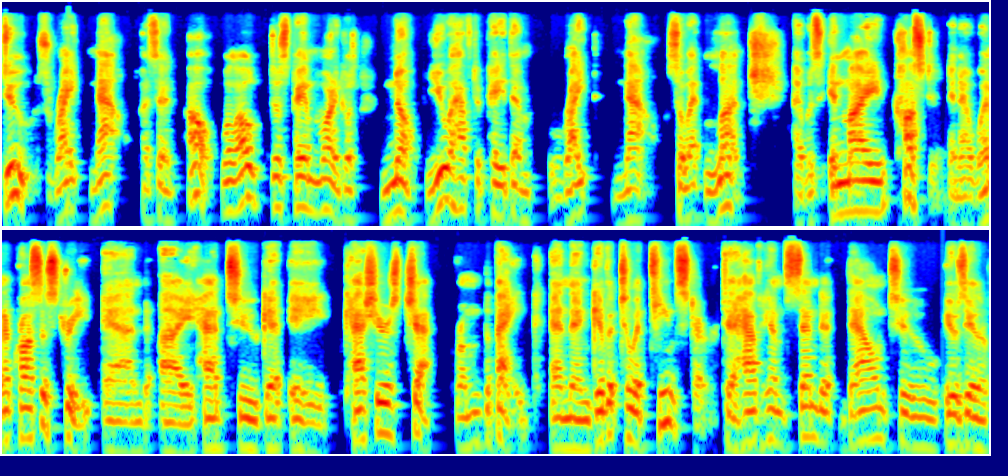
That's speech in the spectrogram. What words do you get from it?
dues right now. I said, oh, well, I'll just pay them the morning. He goes, no, you have to pay them right now. So at lunch, I was in my costume and I went across the street and I had to get a cashier's check from the bank and then give it to a Teamster to have him send it down to, it was either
